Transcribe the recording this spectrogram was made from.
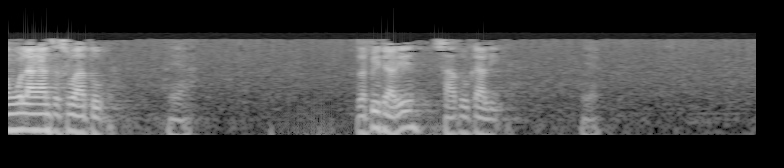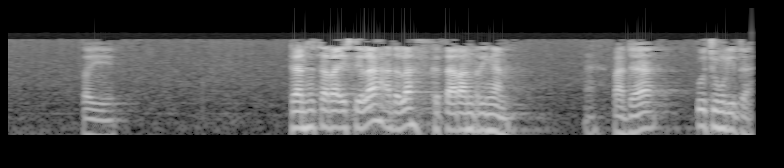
Pengulangan sesuatu. Ya. Lebih dari satu kali. Ya. Dan secara istilah adalah getaran ringan ya, pada ujung lidah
